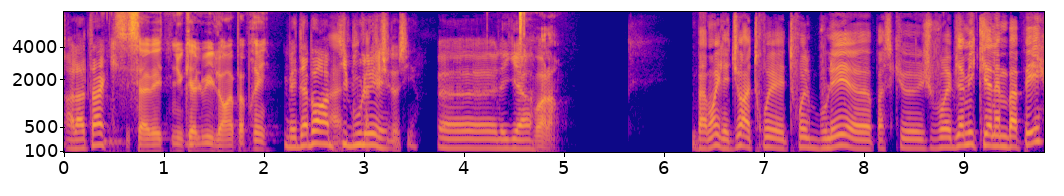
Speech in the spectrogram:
à l'attaque, Si ça avait tenu qu'à lui, il l'aurait pas pris. mais d'abord un Ah, petit boulet, aussi. euh, les gars. Voilà. Bah moi, il est dur à trouver, trouver le boulet euh, parce que je voudrais bien mis Kylian Mbappé,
